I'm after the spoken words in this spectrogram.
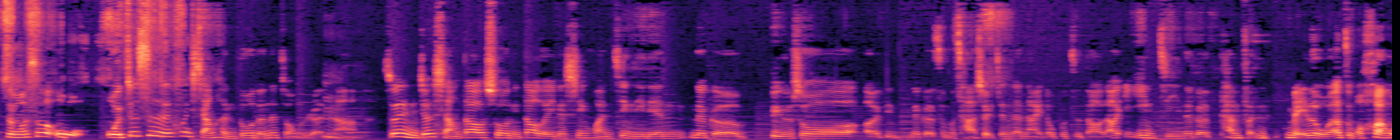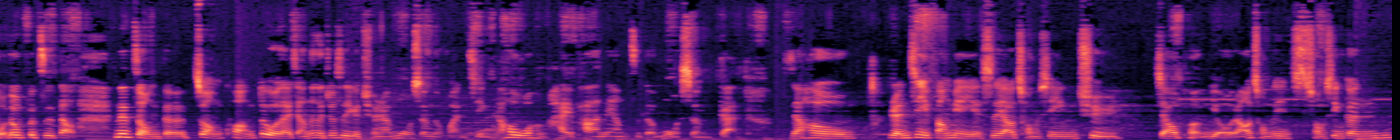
怎么说，我我就是会想很多的那种人呐，所以你就想到说，你到了一个新环境，你连那个。比如说，呃，你那个什么茶水间在哪里都不知道，然后影印机那个碳粉没了，我要怎么换我都不知道，那种的状况对我来讲，那个就是一个全然陌生的环境，然后我很害怕那样子的陌生感，然后人际方面也是要重新去交朋友，然后重新重新跟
